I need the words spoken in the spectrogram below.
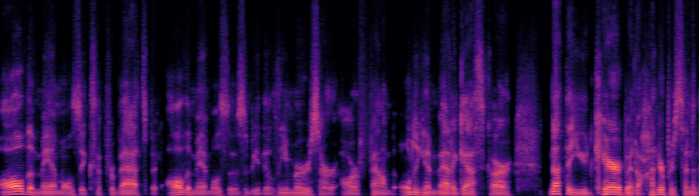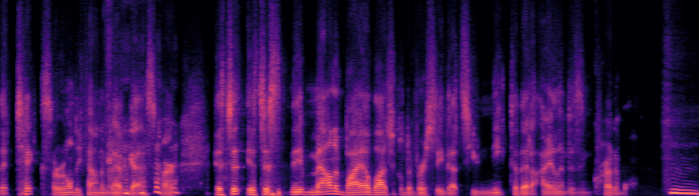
all the mammals except for bats, but all the mammals, those would be the lemurs, are, are found only in Madagascar. Not that you'd care, but 100% of the ticks are only found in Madagascar. it's just it's just the amount of biological diversity that's unique to that island is incredible. Hmm.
